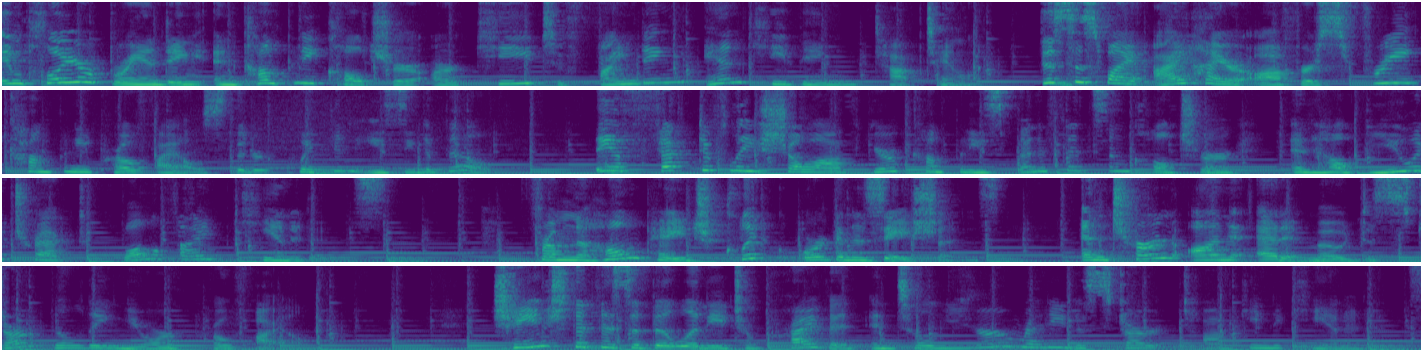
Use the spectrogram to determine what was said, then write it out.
Employer branding and company culture are key to finding and keeping top talent. This is why iHire offers free company profiles that are quick and easy to build. They effectively show off your company's benefits and culture and help you attract qualified candidates. From the homepage, click Organizations and turn on Edit mode to start building your profile. Change the visibility to private until you're ready to start talking to candidates.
